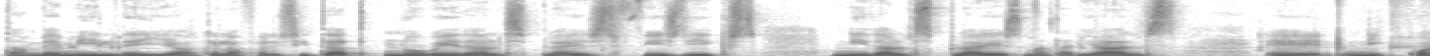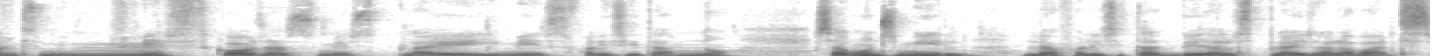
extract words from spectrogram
També Mill deia que la felicitat no ve dels plaers físics ni dels plaers materials, eh, ni quants més coses, més plaer i més felicitat, no. Segons Mill, la felicitat ve dels plaers elevats.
